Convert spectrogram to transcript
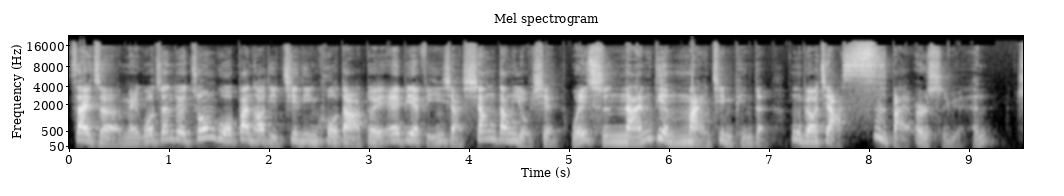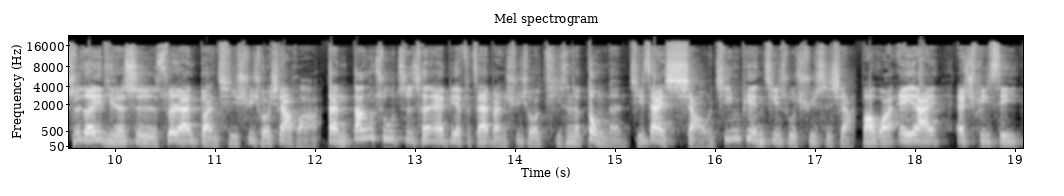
再者，美国针对中国半导体禁令扩大，对 ABF 影响相当有限，维持南电买进平等，目标价四百二十元。值得一提的是，虽然短期需求下滑，但当初支撑 ABF 载板需求提升的动能，及在小晶片技术趋势下，包括 AI、HPC、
